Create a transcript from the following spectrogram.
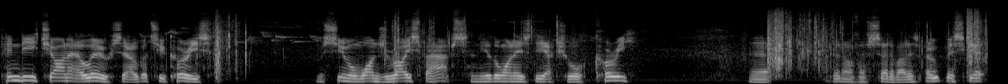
pindi chana aloo so I've got two curries. I'm assuming one's rice perhaps and the other one is the actual curry. Uh, I don't know if I've said about this. Oat biscuit.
